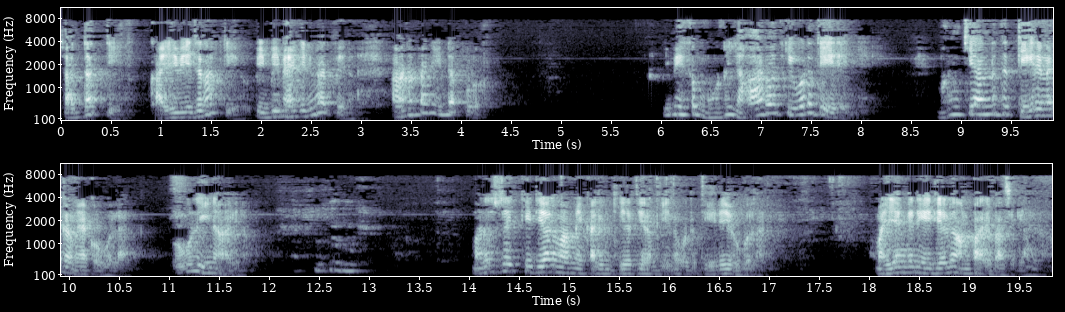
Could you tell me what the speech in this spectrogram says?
සද්දක් තියෙනවා. කය වේදනක් තියෙනවා. පිම්බි මහැකිනවත් වෙනවා. ආනපාන ඉන්න පුළුවන්. මේක මොන යහරවත් කිව්වට තේරෙන්නේ මං කියන්නද තේරෙන ක්‍රමයක් ඕගොල්ලන්. ඕගොල්ලෝ hina වෙනවා. මිනිස්සෙක් කියනවා මම මේ කලින් කියලා තියෙන කියනකොට තේරෙයි ඕගොල්ලන්. මයංගනේ හිටියලු අම්පාරේ පස්සේ ගියා.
